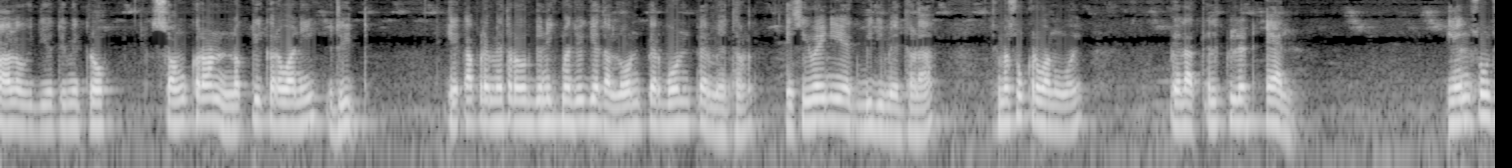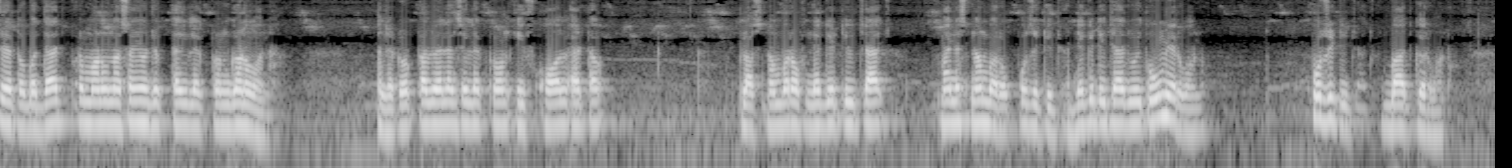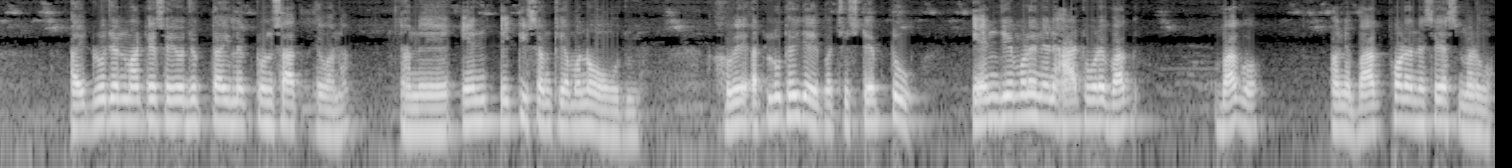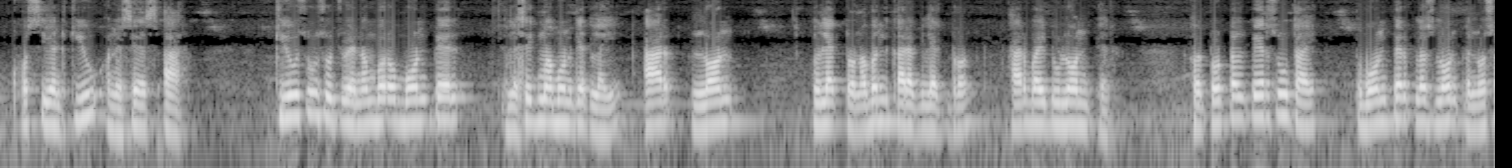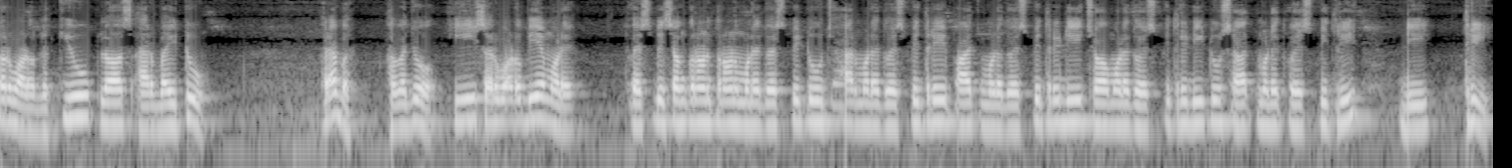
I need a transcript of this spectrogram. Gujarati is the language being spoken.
હાલો વિદ્યાર્થી મિત્રો, સંકરણ નક્કી કરવાની રીત. એક આપણે મેથડ ઓર્ગેનિકમાં જોઈ ગયા હતા, lone pair bond pair method. એ સિવાયની એક બીજી મેથડ આ. જેમાં શું કરવાનું હોય? પહેલાં કેલ્ક્યુલેટ એન એન શું છે? તો બધા જ પરમાણુના સંયોજકતા ઇલેક્ટ્રોન ગણવાના. એટલે total valence electron if all atom plus number of negative charge minus number of positive charge negative charge હોય તો ઉમેરવાનો પોઝિટિવ ચાર્જ બાદ કરવાનો. હાઇડ્રોજન માટે સંયોજકતા ઇલેક્ટ્રોન સાત લેવાના અને એન એકી સંખ્યામાં ન હોવું જોઈએ. હવે આટલું થઈ જાય પછી સ્ટેપ ટુ એન જે મળે ને એને આઠ વડે ભાગ, ભાગો અને ભાગફળ અને શેષ મેળવો. કોશિયન્ટ ક્યુ અને શેષ આર ક્યુ શું સૂચવે? નંબર ઓફ બોન્ડ પેર એટલે સિગ્મા બોન્ડ કેટલાય? R lone electron અબંધકારક electron R by two lone pair હવે ટોટલ પેર શું થાય? તો બોન્ડ પેર પ્લસ લોન પેરનો સરવાળો એટલે Q plus R by two બરાબર? હવે જો ઈ સરવાળો બે મળે, તો એસપી સંકરણ ત્રણ મળે, તો એસપી ટુ ચાર મળે, તો એસપી થ્રી પાંચ મળે, તો એસપી થ્રી ડી છ મળે, તો એસપી થ્રી ડી ટુ સાત મળે, તો એસપી થ્રી ડી થ્રી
